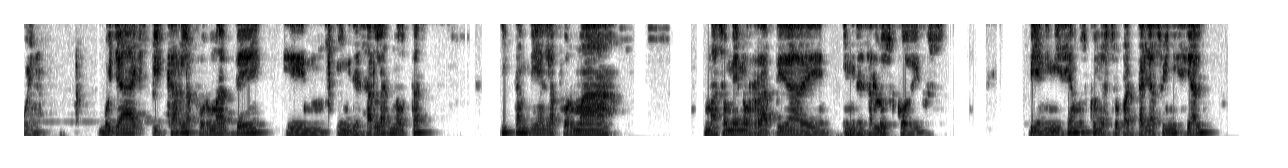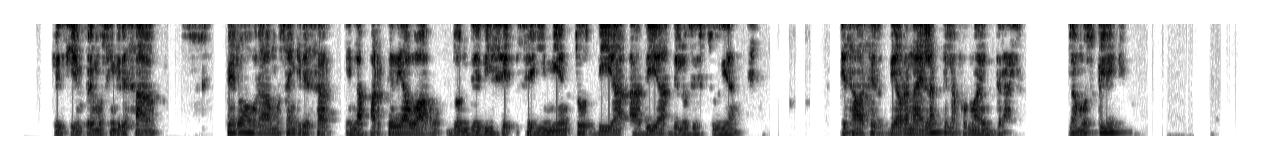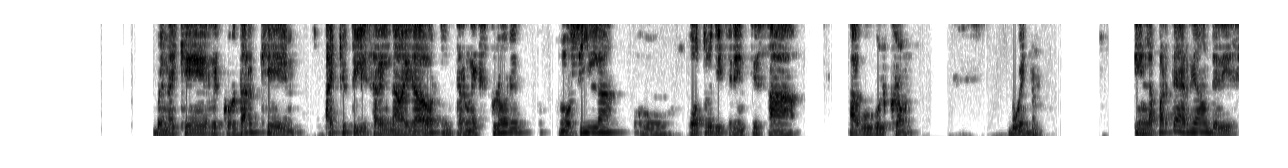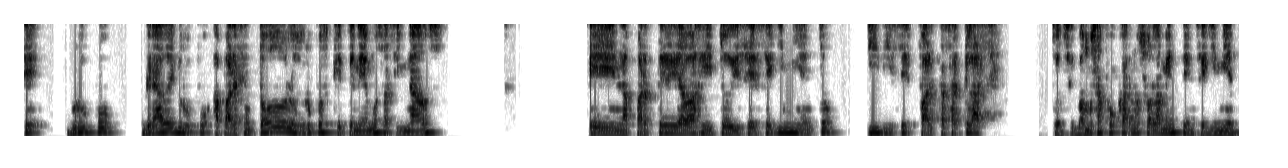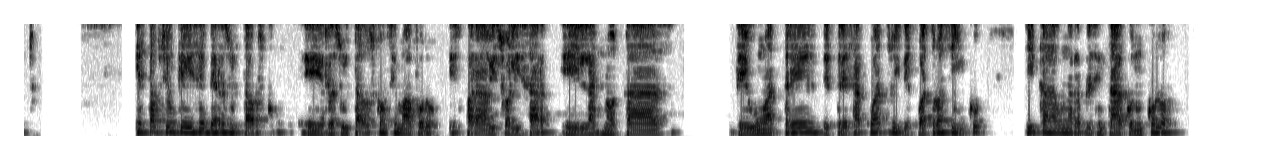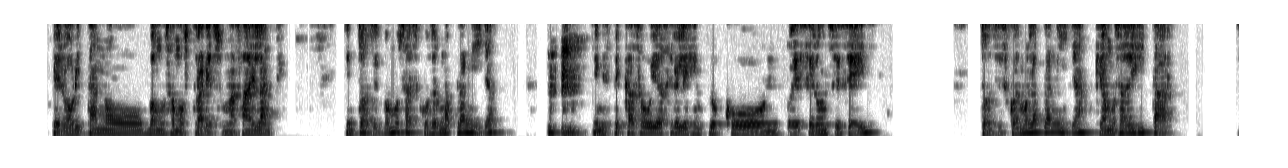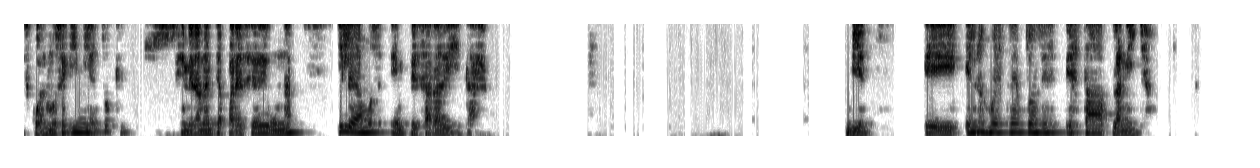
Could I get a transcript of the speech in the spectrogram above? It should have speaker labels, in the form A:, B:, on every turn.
A: Bueno, voy a explicar la forma de em, ingresar las notas y también la forma más o menos rápida de ingresar los códigos. Bien, iniciamos con nuestro pantallazo inicial que siempre hemos ingresado, pero ahora vamos a ingresar en la parte de abajo donde dice seguimiento día a día de los estudiantes. Esa va a ser de ahora en adelante la forma de entrar. Damos clic. Bueno, hay que recordar que hay que utilizar el navegador Internet Explorer, Mozilla o otros diferentes a, Google Chrome. Bueno, en la parte de arriba donde dice grupo, grado y grupo aparecen todos los grupos que tenemos asignados. En la parte de abajito dice seguimiento y dice faltas a clase. Entonces vamos a enfocarnos solamente en seguimiento. Esta opción que dice ver resultados, eh, resultados con semáforo es para visualizar eh, las notas de 1 a 3, de 3 a 4 y de 4 a 5 y cada una representada con un color. Pero ahorita no vamos a mostrar eso, más adelante. Entonces vamos a escoger una planilla. en este caso voy a hacer el ejemplo con, puede ser 11.6. Entonces cogemos la planilla que vamos a digitar, escogemos seguimiento, que generalmente aparece de una, y le damos empezar a digitar. Bien, eh, él nos muestra entonces esta planilla.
